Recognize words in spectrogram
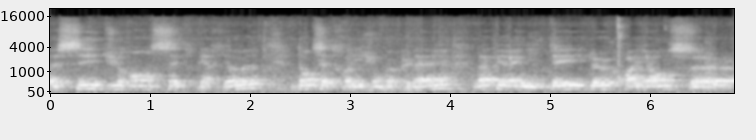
euh, c'est durant cette période, dans cette religion populaire, la pérennité de croyances euh,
